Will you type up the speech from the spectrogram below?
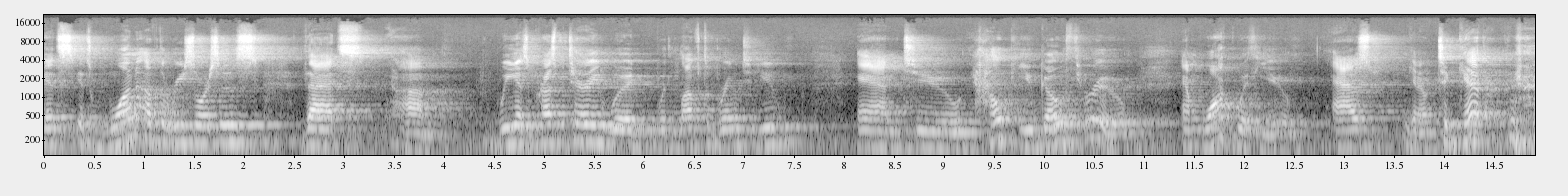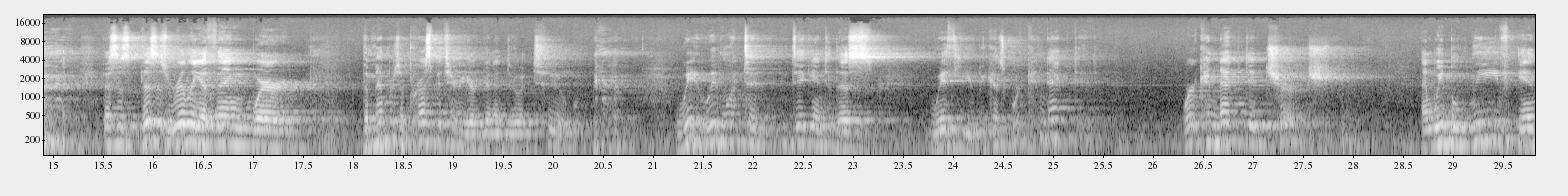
it's, it's one of the resources that um, we as a presbytery would, would love to bring to you and to help you go through and walk with you as, you know, together. this, is, this is really a thing where the members of presbytery are going to do it too. we, we want to dig into this with you because we're connected. We're a connected church. And we believe in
